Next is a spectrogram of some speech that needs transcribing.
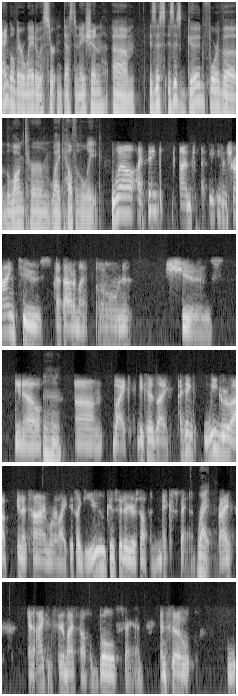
angle their way to a certain destination. Um, is this is this good for the the long term like health of the league? Well, I think I'm in trying to step out of my own shoes. You know, mm-hmm. Um, like because like I think we grew up in a time where like it's like you consider yourself a Knicks fan, right? Right, and I consider myself a Bulls fan, and so w-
